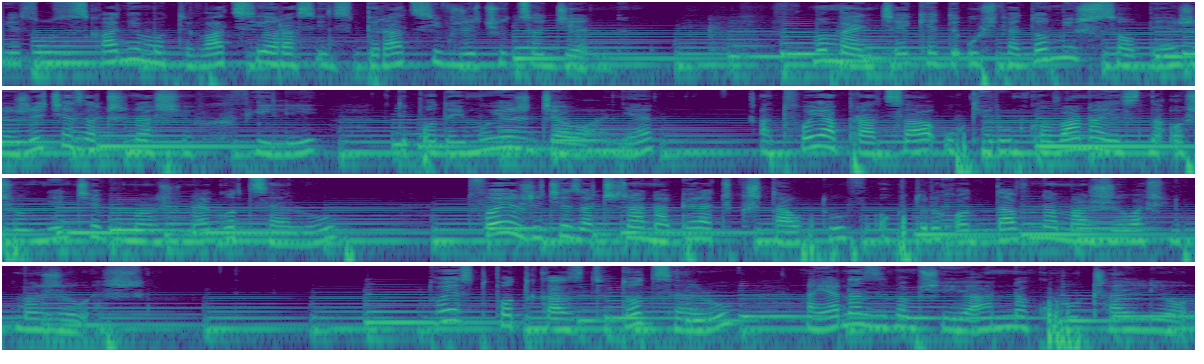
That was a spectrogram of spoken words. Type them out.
jest uzyskanie motywacji oraz inspiracji w życiu codziennym. W momencie, kiedy uświadomisz sobie, że życie zaczyna się w chwili, gdy podejmujesz działanie, a Twoja praca ukierunkowana jest na osiągnięcie wymarzonego celu, Twoje życie zaczyna nabierać kształtów, o których od dawna marzyłaś lub marzyłeś. To jest podcast do celu, a ja nazywam się Joanna Kuruczaj-Liol.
